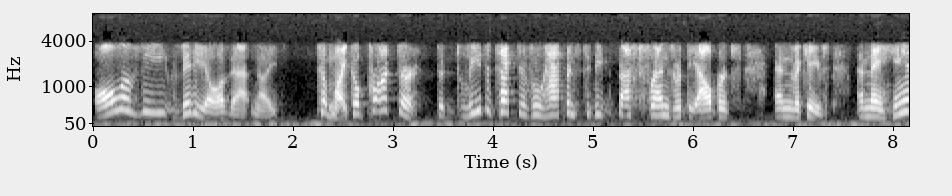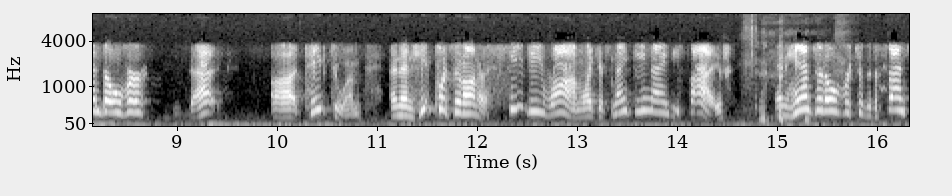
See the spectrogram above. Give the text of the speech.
all of the video of that night to Michael Proctor, the lead detective who happens to be best friends with the Alberts and the McCabe's, and they hand over that uh, tape to him, and then he puts it on a CD-ROM like it's 1995, and hands it over to the defense.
